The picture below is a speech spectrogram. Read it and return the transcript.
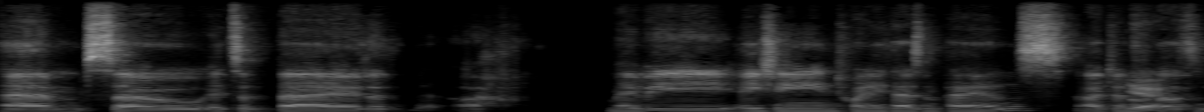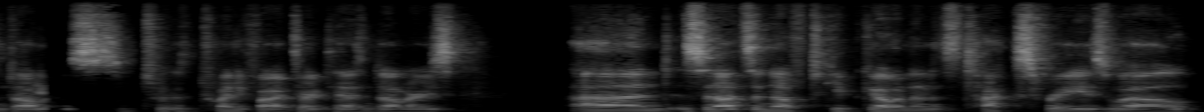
Um, so it's about uh, maybe 18, 20,000 pounds. I don't know yeah. that's in dollars, 25, 30,000 dollars. And so that's enough to keep going and it's tax free as well.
